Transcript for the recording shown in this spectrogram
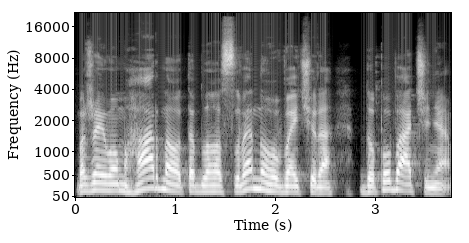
Бажаю вам гарного та благословенного вечора. До побачення!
